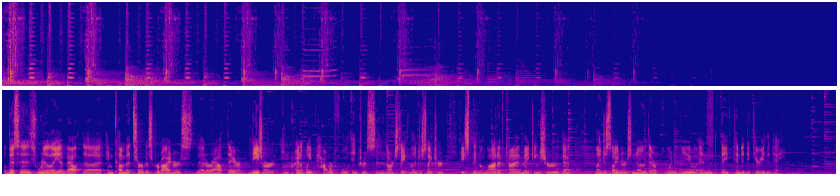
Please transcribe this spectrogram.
This is really about the incumbent service providers that are out there. These are incredibly powerful interests in our state legislature. They spend a lot of time making sure that legislators know their point of view, and they've tended to carry the day.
